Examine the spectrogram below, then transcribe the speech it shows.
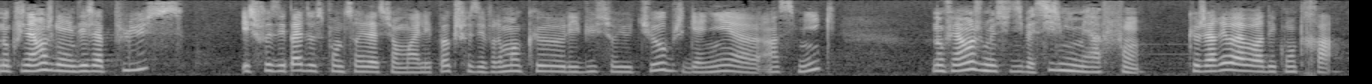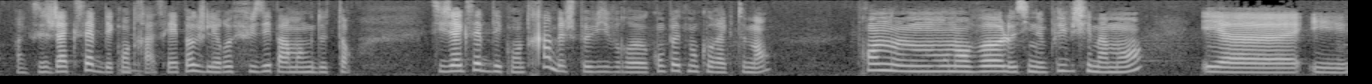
Donc finalement, je gagnais déjà plus et je faisais pas de sponsorisation. Moi à l'époque, je faisais vraiment que les vues sur YouTube, je gagnais euh, un SMIC. Donc finalement, je me suis dit bah si je m'y mets à fond, que j'arrive à avoir des contrats, enfin, que j'accepte des contrats, parce qu'à l'époque, je les refusais par manque de temps si j'accepte des contrats, ben, je peux vivre euh, complètement correctement, prendre mon envol aussi, ne plus vivre chez maman. Et, euh, et,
